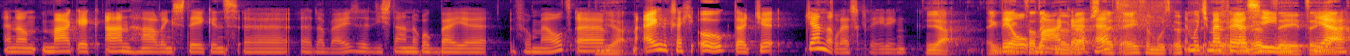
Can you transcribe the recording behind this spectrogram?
En dan maak ik aanhalingstekens daarbij. Ze- Die staan er ook bij eh, vermeld. Ehm, Ja. Maar eigenlijk zeg je ook dat je genderless kleding... Ja, ik Wil denk dat ik maken, mijn website even moet up Dan moet je eh, even gaan herzien. updaten. Ja.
